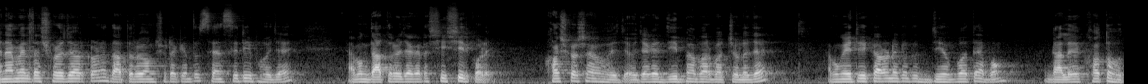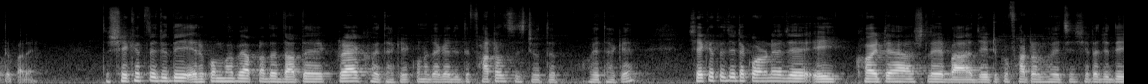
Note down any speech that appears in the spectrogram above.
এনামেলটা সরে যাওয়ার কারণে দাঁতের ওই অংশটা কিন্তু সেন্সিটিভ হয়ে যায় এবং দাঁতের ওই জায়গাটা শিরশির করে, খসখসা হয়ে যায়, ওই জায়গায় জিহ্বা বারবার চলে যায় এবং এটির কারণে কিন্তু জিহ্বাতে এবং গালে ক্ষত হতে পারে। তো সেক্ষেত্রে যদি এরকমভাবে আপনাদের দাঁতে ক্র্যাক হয়ে থাকে, কোনো জায়গায় যদি ফাটল সৃষ্টি হতে, হয়ে থাকে, সেক্ষেত্রে যেটা করণীয় যে এই ক্ষয়টা আসলে বা যেটুকু ফাটল হয়েছে সেটা যদি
